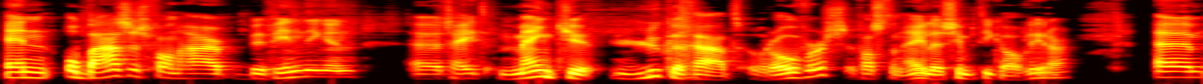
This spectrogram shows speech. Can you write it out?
En op basis van haar bevindingen, eh ze heet Mijntje Lukegaat Rovers, vast een hele sympathieke hoogleraar, ehm,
